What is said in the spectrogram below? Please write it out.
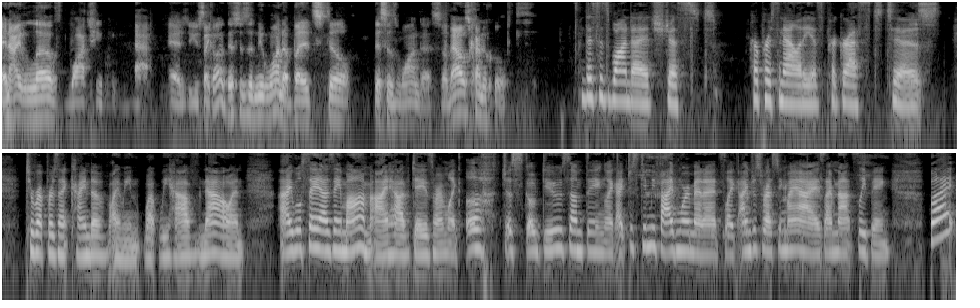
And I love watching that. As he's like, oh, this is a new Wanda, but it's still this is Wanda. So that was kind of cool. This is Wanda. It's just her personality has progressed to Yes. to represent kind of, I mean, what we have now. And I will say, as a mom, I have days where I'm like, ugh, just go do something. Like, I just give me five more minutes. Like, I'm just resting my eyes. I'm not sleeping. But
